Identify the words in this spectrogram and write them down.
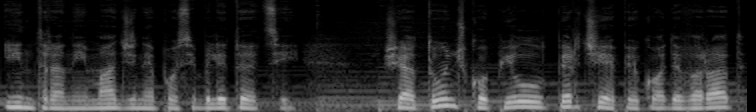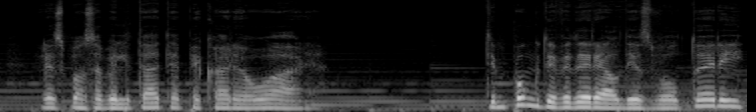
intră în imaginea posibilității și atunci copilul percepe cu adevărat responsabilitatea pe care o are. Din punct de vedere al dezvoltării,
